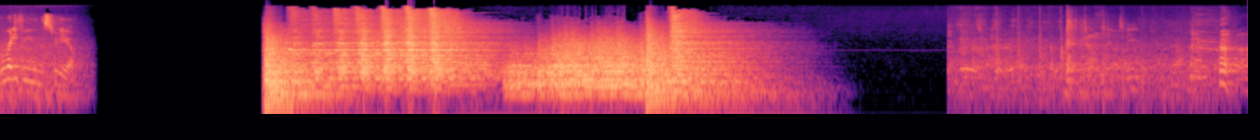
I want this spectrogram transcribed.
We're ready for you in the studio. Ha ha.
